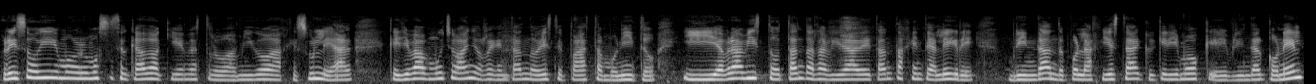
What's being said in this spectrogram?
Por eso hoy hemos, hemos acercado aquí a nuestro amigo a Jesús Leal, que lleva muchos años regentando este paz tan bonito y habrá visto tantas navidades, tanta gente alegre brindando por la fiesta que hoy queríamos que brindar con él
